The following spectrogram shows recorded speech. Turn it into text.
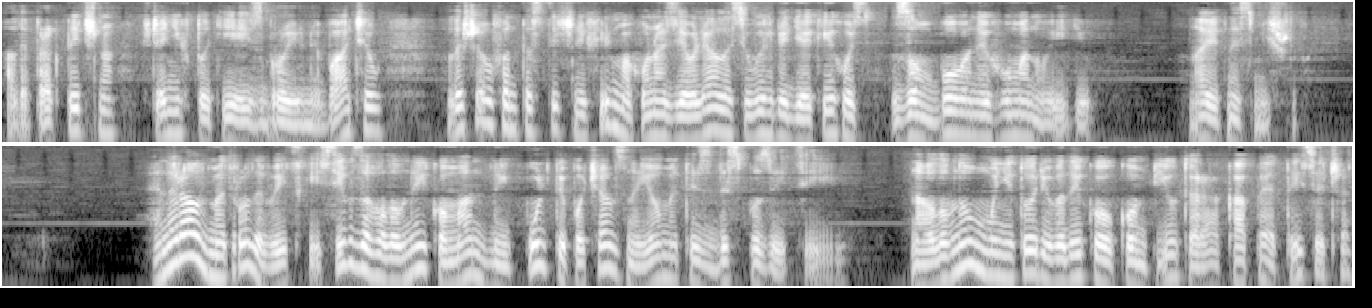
але практично ще ніхто тієї зброї не бачив, лише у фантастичних фільмах вона з'являлась у вигляді якихось зомбованих гуманоїдів. Навіть не смішно. Генерал Дмитро Левицький сів за головний командний пульт і почав знайомитись з диспозицією. На головному моніторі великого комп'ютера КП-1000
